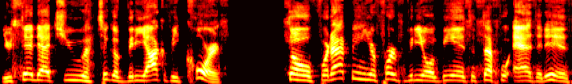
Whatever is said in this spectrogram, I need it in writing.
You said that you took a videography course. So, for that being your first video and being successful as it is,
